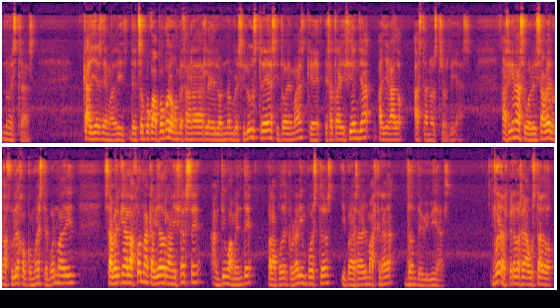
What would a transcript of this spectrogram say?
nuestras calles de Madrid. De hecho, poco a poco luego empezaron a darle los nombres ilustres y todo demás, que esa tradición ya ha llegado hasta nuestros días. Así que nada, si volvéis a ver un azulejo como este por Madrid, saber que era la forma que había de organizarse antiguamente para poder cobrar impuestos y para saber más que nada dónde vivías. Bueno, espero que os haya gustado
